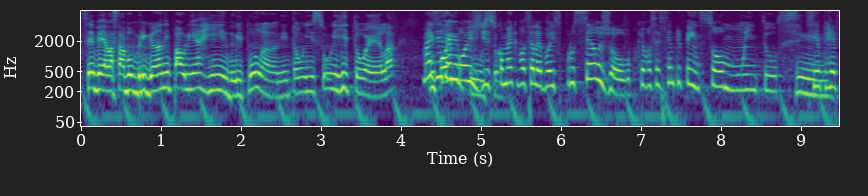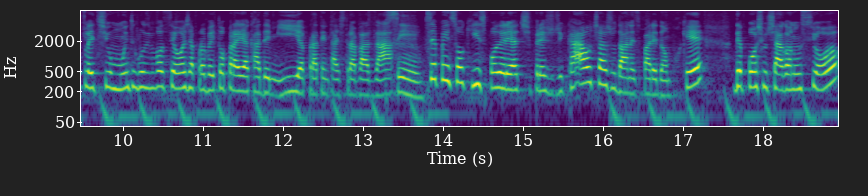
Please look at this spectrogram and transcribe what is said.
você vê, elas estavam brigando e Paulinha rindo e pulando. Então isso irritou ela. Mas e, um depois impulso. disso, como é que você levou isso pro seu jogo? Porque você sempre pensou muito, Sim. sempre refletiu muito. Inclusive, você hoje aproveitou pra ir à academia, pra tentar extravasar. Sim. Você pensou que isso poderia te prejudicar ou te ajudar nesse paredão? Porque depois que o Thiago anunciou,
